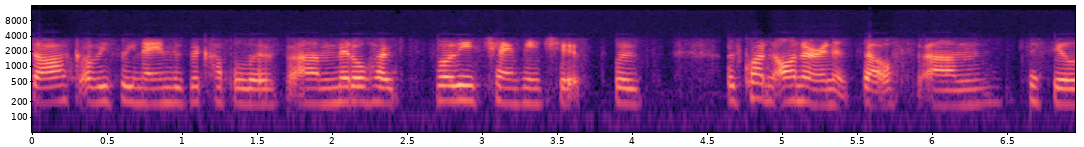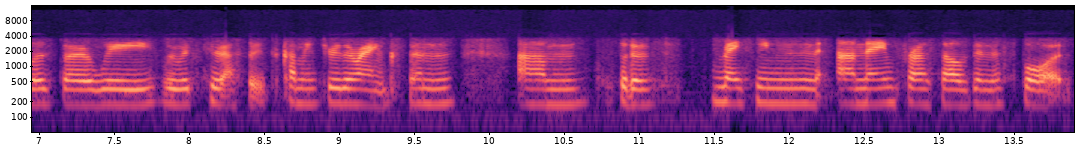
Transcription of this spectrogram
Starc obviously named as a couple of um, medal hopes for these championships was was quite an honour in itself um, to feel as though we, we were two athletes coming through the ranks and um, sort of making a name for ourselves in the sport.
